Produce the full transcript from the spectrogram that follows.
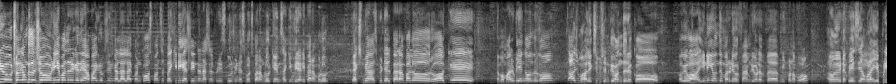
dudes welcome to the show நீங்கள் பார்த்துருக்கிறது அபாய் குரூப்ஸ் இன் கல்லா life and co sponsored by kiddy castle international pre school winner sports Perambalur games அக்கிம் பிரியாணி பெரம்பலூர் லக்ஷ்மி ஹாஸ்பிட்டல் பெரம்பலூர் ஓகே நம்ம மறுபடியும் எங்கே வந்திருக்கோம்? தாஜ்மஹால் எக்ஸிபிஷனுக்கு வந்திருக்கோம். ஓகேவா இன்றைக்கி வந்து மறுபடியும் ஒரு ஃபேமிலியோட மீட் பண்ண போகிறோம் அவங்ககிட்ட பேசி அவங்களாம் எப்படி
